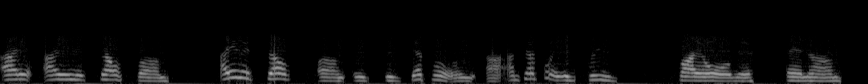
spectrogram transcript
I I in itself um I in itself um is, is definitely uh, I'm definitely intrigued by all of this and um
